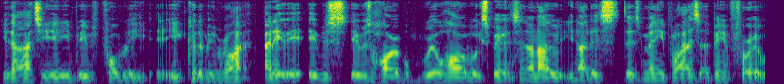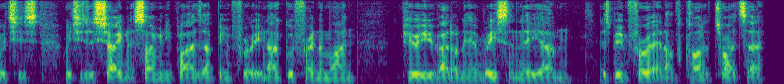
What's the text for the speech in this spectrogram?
you know actually he, he, was probably he could have been right and it, it, it, was it was horrible real horrible experience and I know you know there's there's many players that have been through it which is which is a shame that so many players have been through it you know a good friend of mine Pure you've had on here recently um, has been through it and I've kind of tried to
